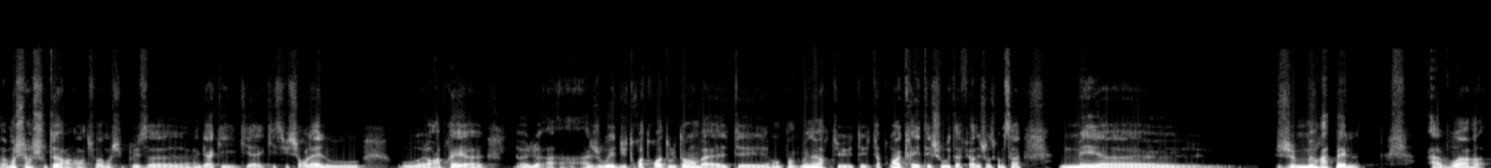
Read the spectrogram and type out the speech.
moi, je suis un shooter. Alors, tu vois, moi, je suis plus euh, un gars qui, qui, suit sur l'aile ou, ou alors après, à, jouer du 3-3 tout le temps, bah, es, en tant que meneur, tu apprends à créer tes shoots, à faire des choses comme ça. Mais je me rappelle avoir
